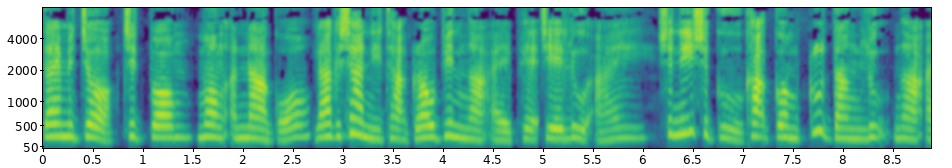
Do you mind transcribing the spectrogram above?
ไดมจ่อจิตปองมองอนาโกลากชะนีทากราวบินงาไอเพเจลูไอชนิชกุขะกอมกรุดังลุงาไอ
